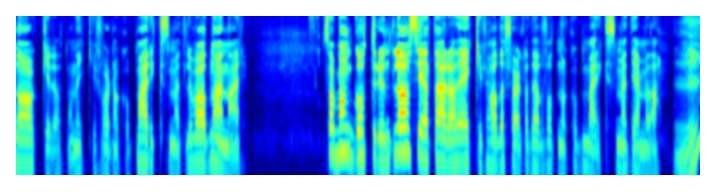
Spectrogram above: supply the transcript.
nok, eller at man ikke får nok oppmerksomhet, eller hva det nå enn er. Så har man gått rundt La oss si at det er at jeg ikke hadde følt at jeg hadde fått nok oppmerksomhet hjemme. da. Mm.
